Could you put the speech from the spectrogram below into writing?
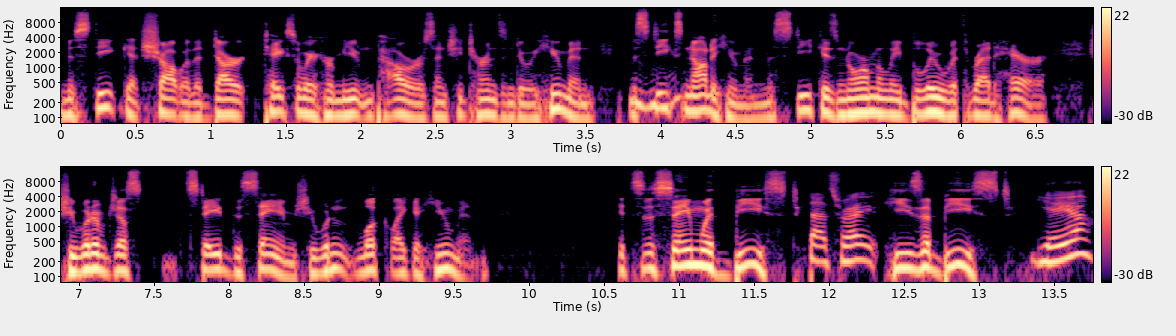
Mystique gets shot with a dart, takes away her mutant powers, and she turns into a human. Mystique's mm-hmm. not a human. Mystique is normally blue with red hair. She would have just stayed the same. She wouldn't look like a human. It's the same with Beast. That's right. He's a beast. Yeah.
